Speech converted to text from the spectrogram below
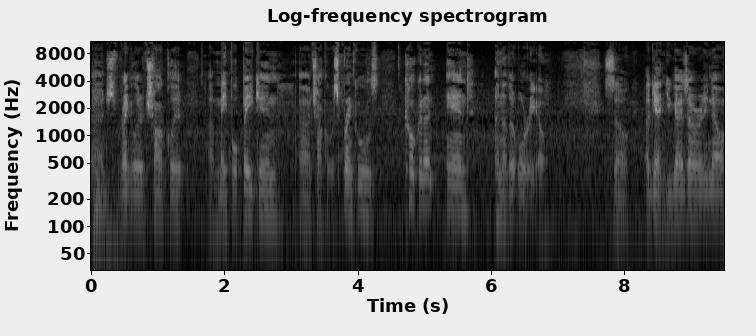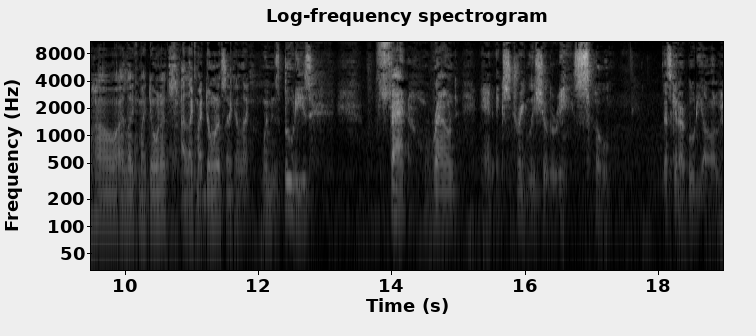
uh, just regular chocolate, uh, maple bacon, uh, chocolate with sprinkles, coconut, and another Oreo. So again, you guys already know how I like my donuts. I like my donuts like I like women's booties. Fat, round, and extremely sugary. So let's get our booty on.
